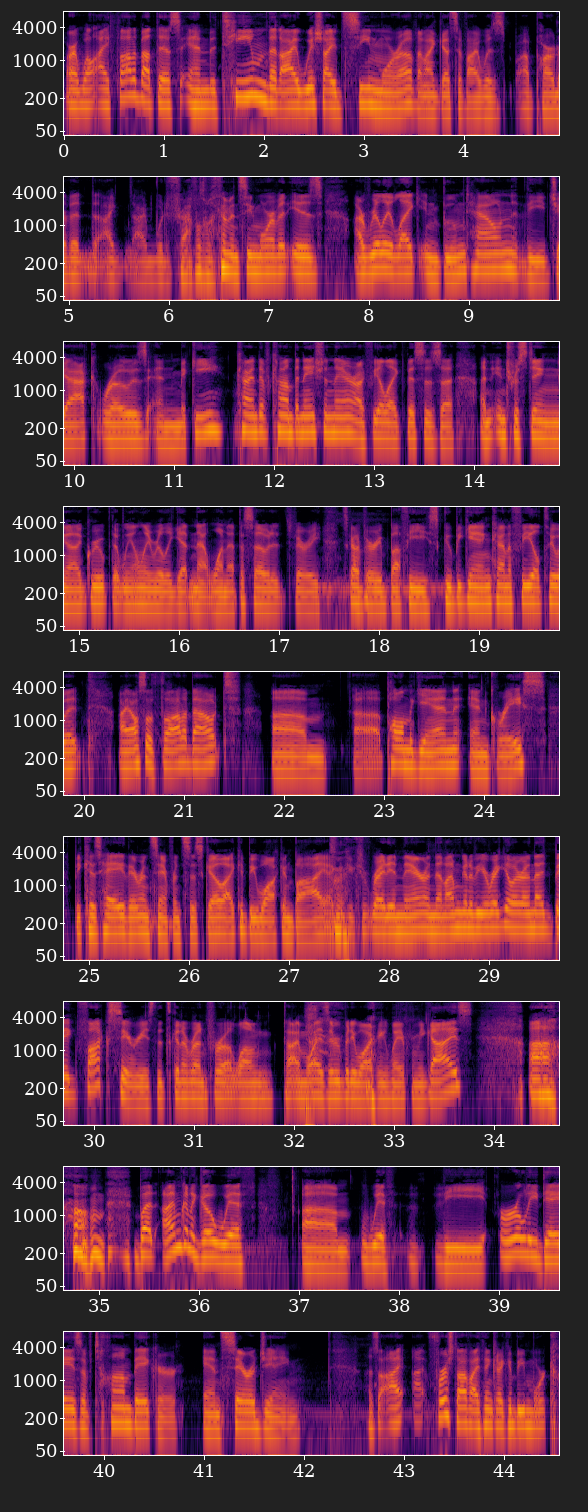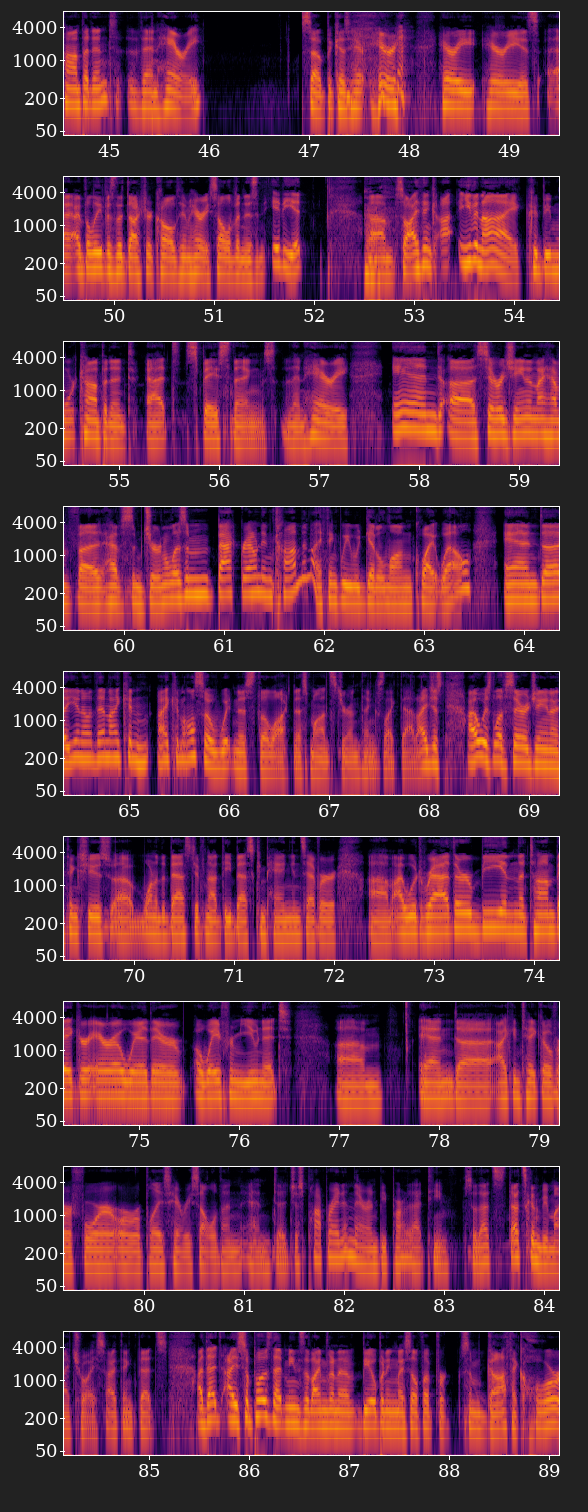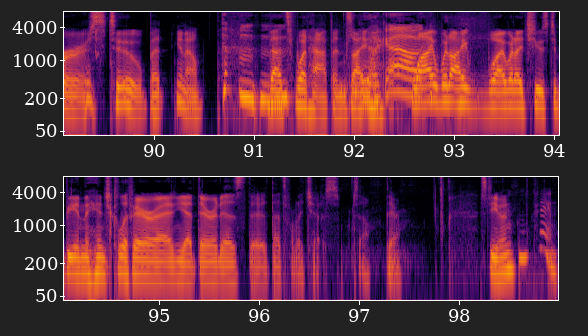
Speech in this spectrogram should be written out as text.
All right. Well, I thought about this, and the team that I wish I'd seen more of, and I guess if I was a part of it, I, I would have traveled with them and seen more of it. Is I really like in Boomtown the Jack, Rose, and Mickey kind of combination there. I feel like this is a an interesting uh, group that we only really get in that one episode. It's very, it's got a very Buffy, Scooby Gang kind of feel to it. I also thought about. Um, uh, Paul McGann and Grace because hey, they're in San Francisco. I could be walking by, I could get right in there, and then I'm going to be a regular in that big Fox series that's going to run for a long time. Why is everybody walking away from me, guys? Um, but I'm going to go with um, with the early days of Tom Baker and Sarah Jane. As I, I first off, I think I could be more competent than Harry. So because Har- Harry, Harry, Harry is, I believe, as the doctor called him, Harry Sullivan is an idiot. Um, so I think I, even I could be more competent at space things than Harry. And uh, Sarah Jane and I have uh, have some journalism background in common. I think we would get along quite well. And uh, you know, then I can I can also witness the Loch Ness monster and things like that. I just I always love Sarah Jane. I think she's uh, one of the best, if not the best, companions ever. Um, I would rather be in the Tom Baker era where they're away from UNIT. Um, and uh, I can take over for or replace Harry Sullivan and uh, just pop right in there and be part of that team. So that's that's going to be my choice. I think that's uh, that. I suppose that means that I'm going to be opening myself up for some gothic horrors too. But you know, that's what happens. I, out. why would I why would I choose to be in the Hinchcliffe era? And yet there it is. There, that's what I chose. So there, Stephen. Okay.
